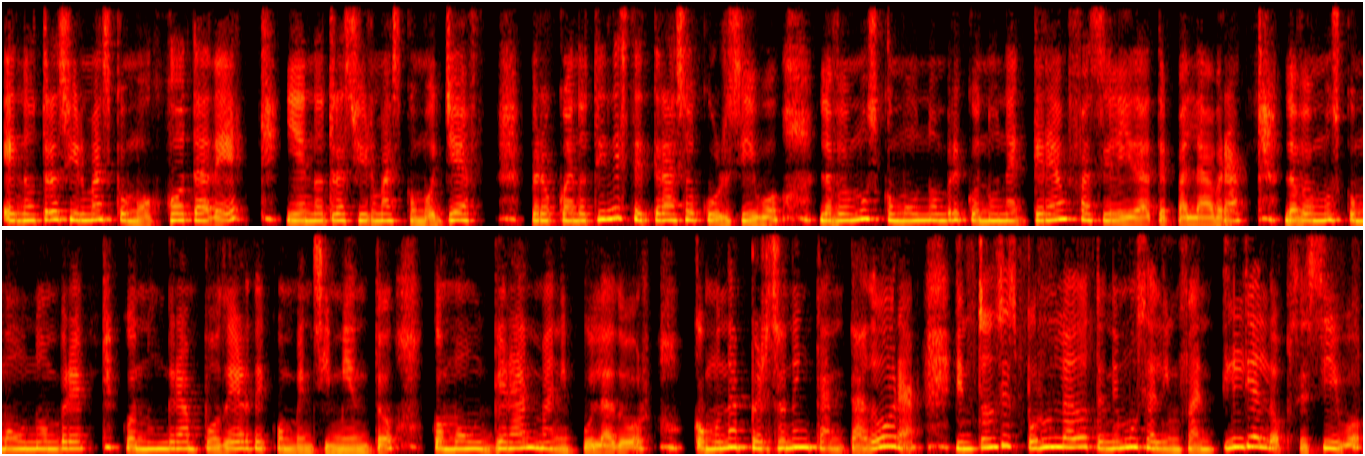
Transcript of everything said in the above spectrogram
en otras firmas como JD y en otras firmas como Jeff, pero cuando tiene este trazo cursivo, lo vemos como un hombre con una gran facilidad de palabra, lo vemos como un hombre con un gran poder de convencimiento, como un gran manipulador, como una persona encantadora. Entonces, por un lado tenemos al infantil y al obsesivo,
